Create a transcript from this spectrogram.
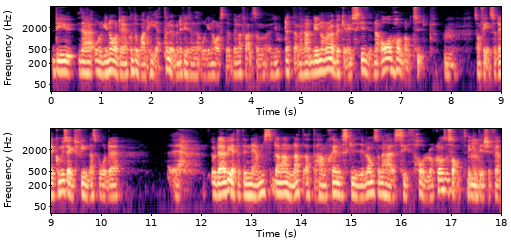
det är ju den här original, jag kommer inte ihåg vad han heter nu men det finns en originalsnubbe i alla fall som har gjort detta. Men han, det är någon av de här böckerna är ju skrivna av honom typ. Mm. Som finns och det kommer ju säkert finnas både eh, och där vet jag att det nämns bland annat att han själv skriver om såna här Sith Holocrons och sånt, vilket Mm. är 25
